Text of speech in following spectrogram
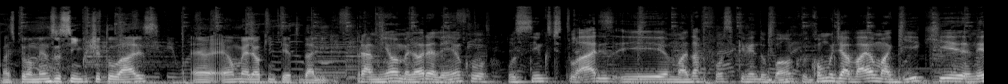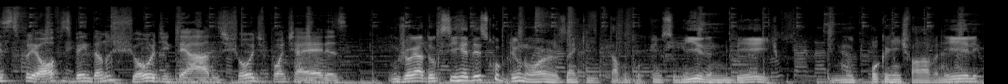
mas pelo menos os cinco titulares é, é o melhor quinteto da liga. Para mim é o melhor elenco, os cinco titulares e mais a força que vem do banco, como o Javai Magui, que nesses playoffs vem dando show de enterrados, show de ponte aéreas. Um jogador que se redescobriu no Warriors, né, que tava um pouquinho sumido no NBA, tipo, muito pouca gente falava nele.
